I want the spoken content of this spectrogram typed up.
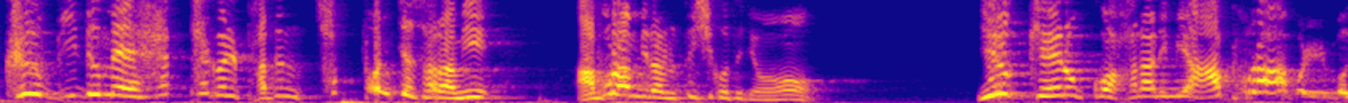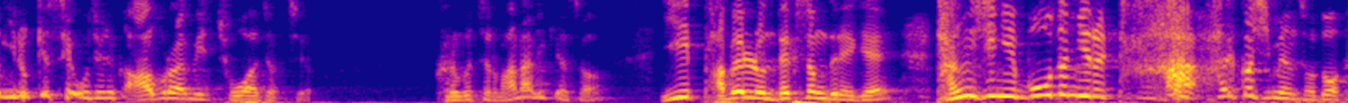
그 믿음의 혜택을 받은 첫 번째 사람이 아브라함이라는 뜻이거든요. 이렇게 해놓고 하나님이 아브라함을 막 이렇게 세워주니까 아브라함이 좋아졌죠. 그런 것처럼 하나님께서 이 바벨론 백성들에게 당신이 모든 일을 다 할 것이면서도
